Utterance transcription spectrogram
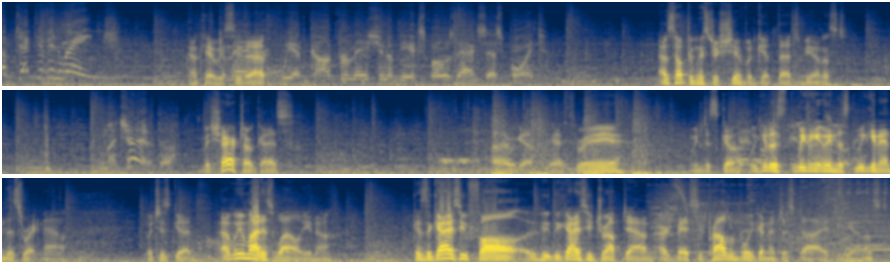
Objective in range. Okay, we see that. we have confirmation of the exposed access point. I was hoping Mr. Shiv would get that, to be honest. Ma certo. Guys. Oh, there we go. Yeah, three. We just go. We can just we can end this. We can end this right now, which is good. Uh, we might as well, you know, because the guys who fall, who the guys who drop down, are basically probably gonna just die. To be honest.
